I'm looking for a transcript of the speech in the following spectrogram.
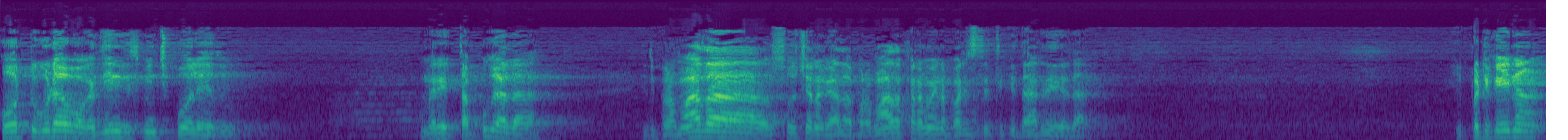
Court కూడా ఒక దీనికి మించిపోలేదు మరి తప్పు కదా? ఇది ప్రమాద సూచన కదా? ప్రమాదకరమైన పరిస్థితికి దారి లేదా ఇప్పటికైనా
